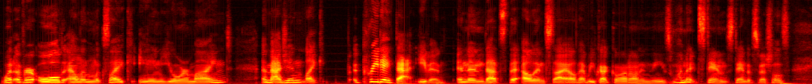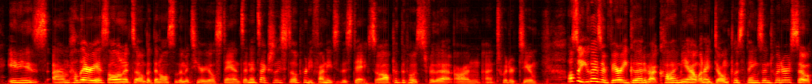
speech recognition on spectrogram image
whatever old Ellen looks like in your mind, imagine like predate that even. And then that's the ellen style that we've got going on in these one night stand stand-up specials. It is um, hilarious all on its own but then also the material stands and it's actually still pretty funny to this day. So i'll put the post for that on uh, twitter too. Also you guys are very good about calling me out when i don't post things on twitter. So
